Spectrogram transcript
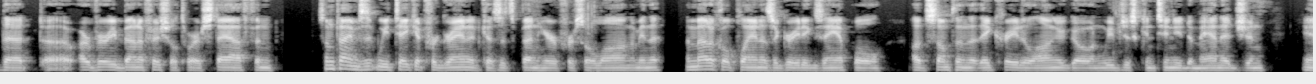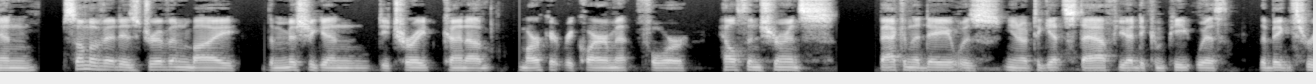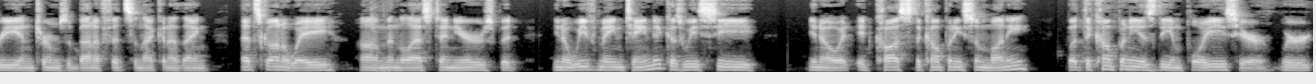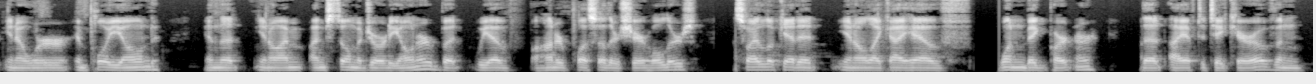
that uh, are very beneficial to our staff. And sometimes we take it for granted because it's been here for so long. I mean, the, the medical plan is a great example of something that they created long ago and we've just continued to manage. And, and some of it is driven by the Michigan, Detroit kind of market requirement for health insurance. Back in the day, it was, you know, to get staff, you had to compete with the big three in terms of benefits and that kind of thing. That's gone away um, in the last 10 years, but, you know, we've maintained it because we see, you know, it, it costs the company some money but the company is the employees here. We're, you know, we're employee owned and that, you know, I'm, I'm still majority owner, but we have hundred plus other shareholders. So I look at it, you know, like I have one big partner that I have to take care of. And,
